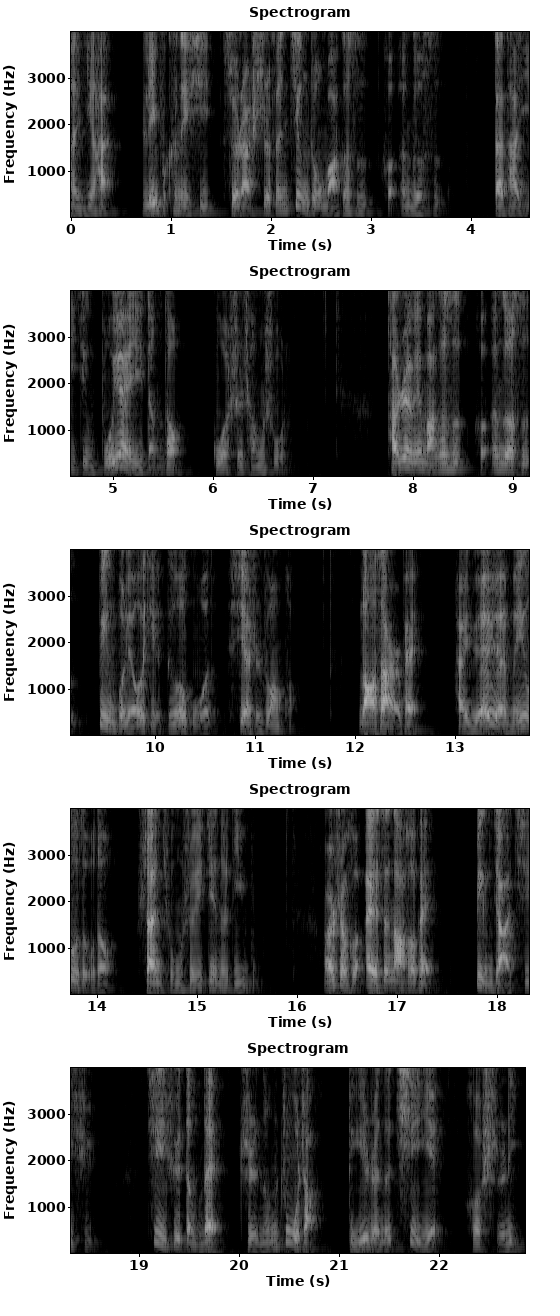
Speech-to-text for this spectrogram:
很遗憾，里普克内西虽然十分敬重马克思和恩格斯，但他已经不愿意等到果实成熟了。他认为马克思和恩格斯并不了解德国的现实状况，拉萨尔派还远远没有走到。山穷水尽的地步，而是和艾森纳赫派并驾齐驱，继续等待只能助长敌人的气焰和实力。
